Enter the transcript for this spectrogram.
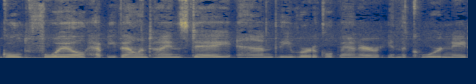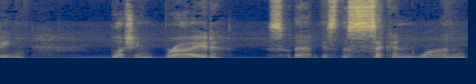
gold foil, Happy Valentine's Day, and the vertical banner in the coordinating Blushing Bride. So that is the second one.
